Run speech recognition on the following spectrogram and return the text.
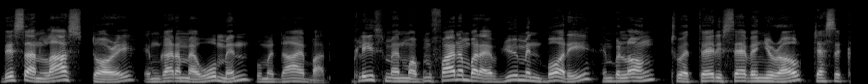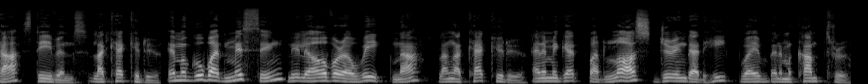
This and last story, I'm got a woman who may die but policeman mob him but a human body and belong to a 37 year old Jessica Stevens, la Kakadu. Emma go but missing nearly over a week na lang a Kakadu. And Emma get but lost during that heat wave when Emma come through.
